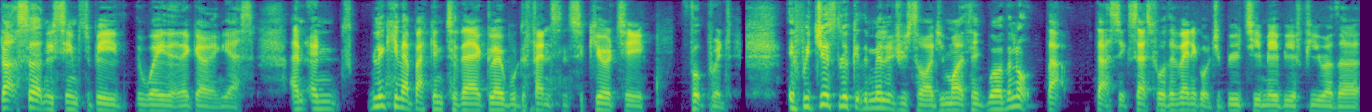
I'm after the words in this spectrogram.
That certainly seems to be the way that they're going, yes. And and linking that back into their global defense and security footprint, if we just look at the military side, you might think, well, they're not that that successful. They've only got Djibouti, maybe a few other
